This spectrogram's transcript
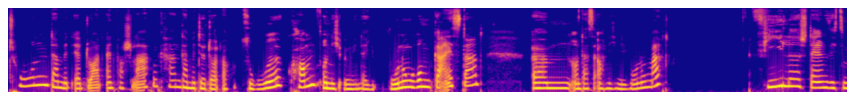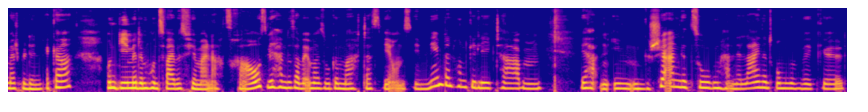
tun, damit er dort einfach schlafen kann, damit er dort auch zur Ruhe kommt und nicht irgendwie in der Wohnung rumgeistert ähm, und er auch nicht in die Wohnung macht. Viele stellen sich zum Beispiel den Wecker und gehen mit dem Hund zwei bis viermal nachts raus. Wir haben das aber immer so gemacht, dass wir uns eben neben den Hund gelegt haben. Wir hatten ihm ein Geschirr angezogen, hatten eine Leine drum gewickelt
